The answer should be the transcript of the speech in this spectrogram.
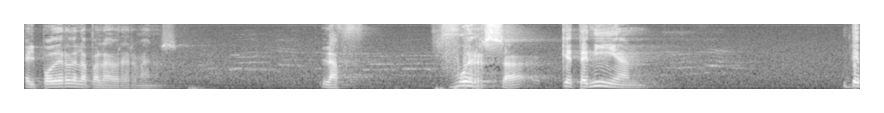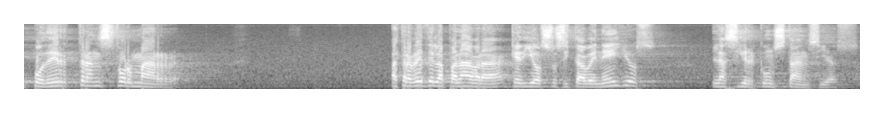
El poder de la palabra, hermanos. La fuerza que tenían de poder transformar a través de la palabra que Dios suscitaba en ellos las circunstancias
